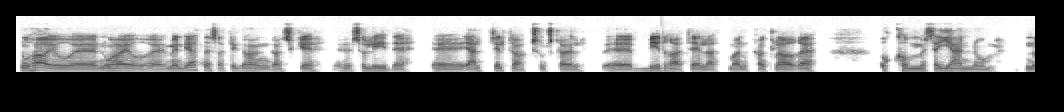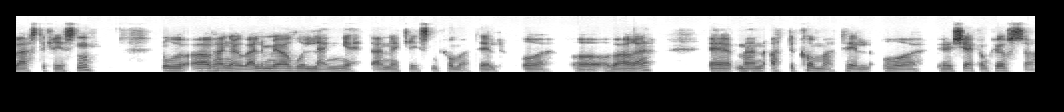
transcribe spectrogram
Nå har, jo, eh, nå har, jo, eh, myndighetene satt i gang ganske solide hjelpetiltak som skal bidra til at man kan klare å komme seg gjennom den verste krisen. Nå avhenger jo veldig mye av hvor lenge denne krisen kommer til å, å, å vare. Men at det kommer til å skje konkurser,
